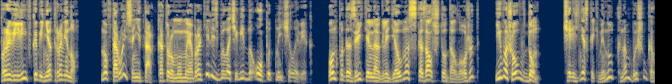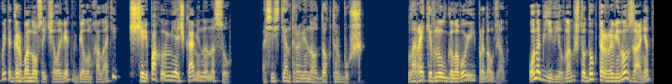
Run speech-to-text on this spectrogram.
провели в кабинет Равино. Но второй санитар, к которому мы обратились, был, очевидно, опытный человек. Он подозрительно оглядел нас, сказал, что доложит, и вошел в дом, Через несколько минут к нам вышел какой-то горбоносый человек в белом халате с черепаховыми очками на носу. Ассистент Равино, доктор Буш. Ларе кивнул головой и продолжал. Он объявил нам, что доктор Равино занят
